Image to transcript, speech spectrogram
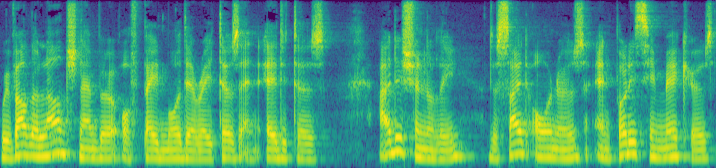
without a large number of paid moderators and editors. Additionally, the site owners and policymakers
